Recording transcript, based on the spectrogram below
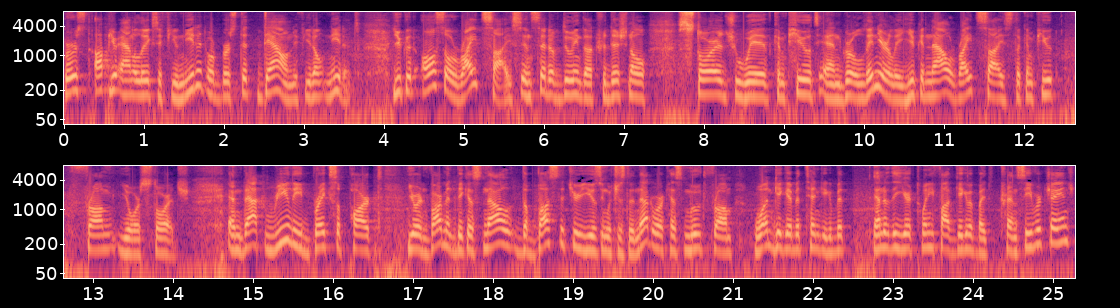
burst up your analytics if you need it or burst it down if you don't need it. You could also right size instead of doing the traditional storage with compute and grow linearly, you can now right size the compute from your storage. And that really breaks apart your environment because now the bus that you're using, which is the network, has moved from 1 gigabit, 10 gigabit, end of the year 25 gigabit by transceiver change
